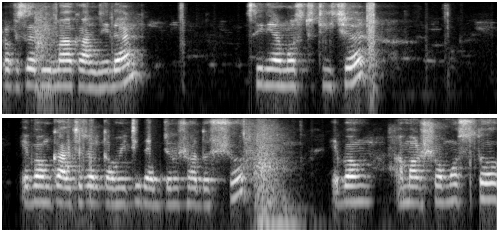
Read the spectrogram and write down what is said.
Professor Bhima Kanjilan, senior most teacher এবং কালচারাল কমিটির একজন সদস্য এবং আমার সমস্ত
